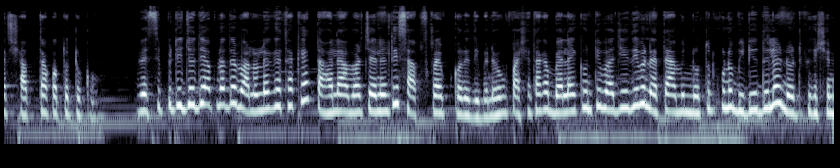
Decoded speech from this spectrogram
আর স্বাদটা কতটুকু। রেসিপিটি যদি আপনাদের ভালো লেগে থাকে, তাহলে আমার চ্যানেলটি সাবস্ক্রাইব করে দিবেন এবং পাশে থাকা বেল আইকনটি বাজিয়ে দিবেন, এতে আমি নতুন কোনো ভিডিও দিলে নোটিফিকেশন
